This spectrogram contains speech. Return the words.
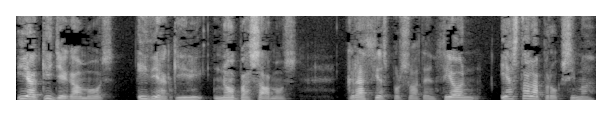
Y aquí llegamos y de aquí no pasamos. Gracias por su atención y hasta la próxima.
